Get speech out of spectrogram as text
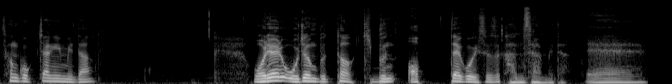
선곡 짱입니다. 월요일 오전부터 기분 업되고 있어서 감사합니다. 예.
